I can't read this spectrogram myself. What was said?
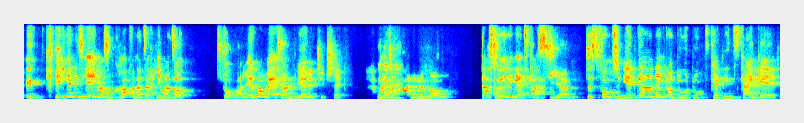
äh, kreieren die sich irgendwas im Kopf und dann ich immer so, stopp mal, jetzt machen wir erstmal einen Reality-Check. Also ja. angenommen, das würde jetzt passieren. Das funktioniert gar nicht und du, du verdienst kein Geld.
